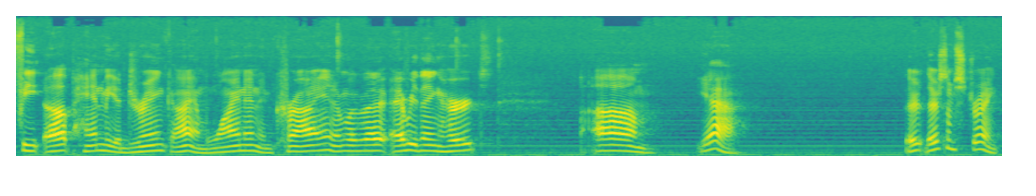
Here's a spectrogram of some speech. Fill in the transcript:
feet up, hand me a drink. I am whining and crying, everything hurts. Um, yeah. There, there's some strength.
